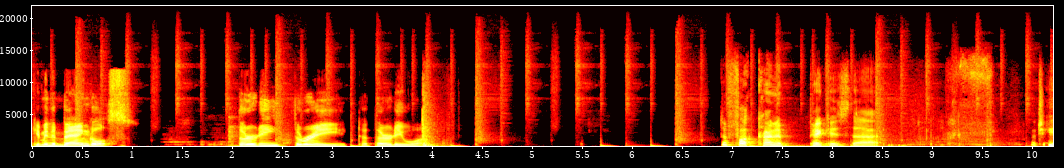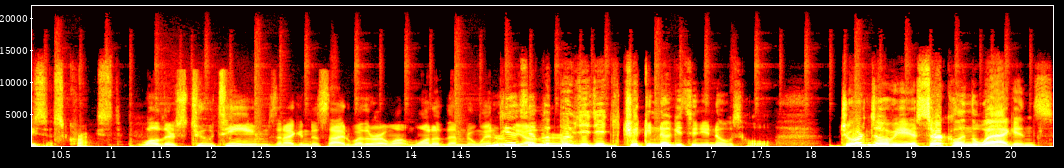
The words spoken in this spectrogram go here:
give me the Bengals 33 to 31. The fuck kind of pick is that? Jesus Christ. Well, there's two teams, and I can decide whether I want one of them to win or the other. chicken nuggets in your nose hole. Jordan's over here circling the wagons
